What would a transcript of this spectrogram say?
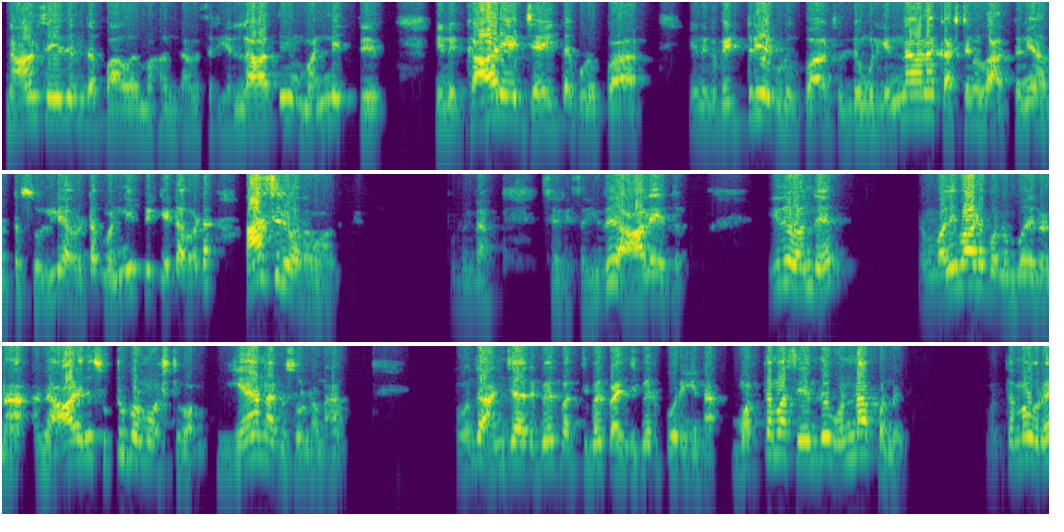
நான் செய்திருந்த பாவமாக இருந்தாலும் சரி எல்லாத்தையும் மன்னித்து எனக்கு காரிய ஜெயத்தை கொடுப்பா எனக்கு வெற்றியை கொடுப்பான்னு சொல்லி உங்களுக்கு என்னென்ன கஷ்டங்களோ அத்தனையும் அவர்கிட்ட சொல்லி அவர்கிட்ட மன்னிப்பு கேட்டு அவர்கிட்ட ஆசீர்வாதம் வாங்க. புரியுதுங்களா? சரி சார். இது ஆலயத்துல. இது வந்து நம்ம வழிபாடு பண்ணும்போது என்னன்னா அந்த ஆலயத்தை சுற்றுப்புறமா வச்சுட்டு போவோம் ஏன் நான் இப்படி சொல்றேன்னா இப்போ வந்து அஞ்சாறு பேர் பத்து பேர் பதினஞ்சு பேர் போறீங்கன்னா மொத்தமா சேர்ந்து ஒன்னா பண்ணுங்க மொத்தமா ஒரு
